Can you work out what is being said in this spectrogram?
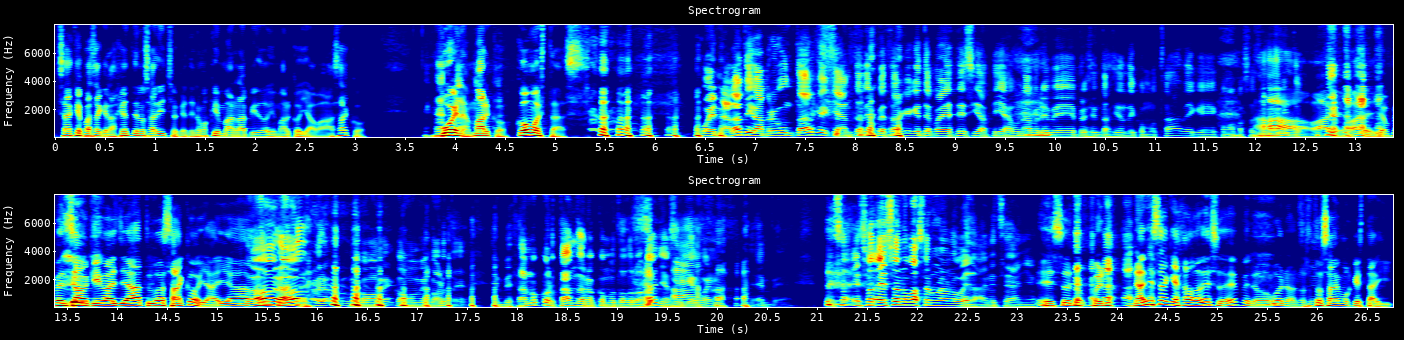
¿sabes qué pasa? Que la gente nos ha dicho que tenemos que ir más rápido y Marco ya va a saco. Buenas, Marco, ¿cómo estás? Pues nada, te iba a preguntar que, antes de empezar, que qué te parece si hacías una breve presentación de cómo está, de que, cómo ha pasado este Ah, vale, vale. Yo pensaba que ibas ya tú a saco, ya ya. No, no, pero como me, como me empezamos cortándonos como todos los años, así que bueno. Eso, eso, no va a ser una novedad en este año. Eso no, pues nadie se ha quejado de eso, ¿eh? pero bueno, nosotros sabemos que está ahí.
